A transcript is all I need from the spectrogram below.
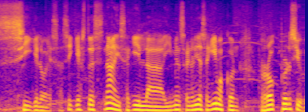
sí que lo es. Así que esto es Nice, aquí en la inmensa minoría seguimos con rock progresivo.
